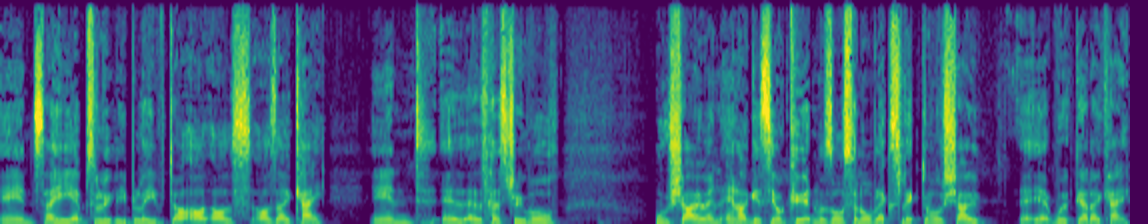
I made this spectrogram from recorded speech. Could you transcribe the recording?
and so he absolutely believed I, I, was I was okay, and as, as, history will will show, and, and I guess Earle Kirton was also an All Black selector show, it worked out okay.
